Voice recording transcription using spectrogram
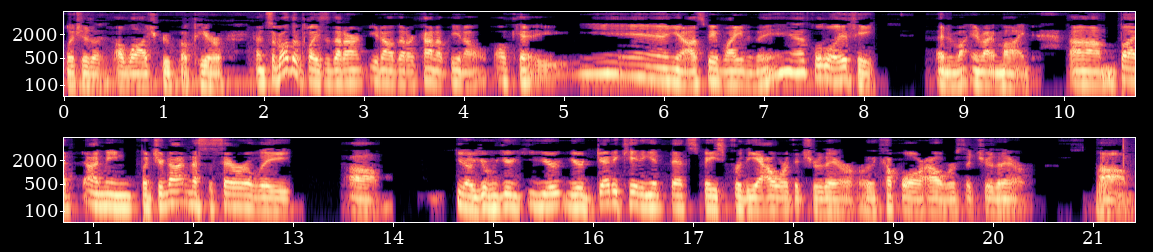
which is a, a lodge group up here, and some other places that aren't, you know, that are kind of, you know, okay, yeah, you know, some people might even think, yeah, it's a little iffy in my, in my mind. Um, but I mean, but you're not necessarily, um, you know, you're, you're, you're, you're dedicating it that space for the hour that you're there or the couple of hours that you're there. Um,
